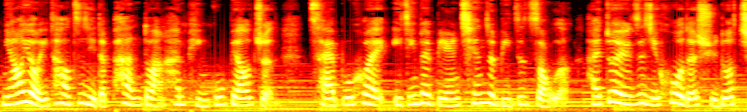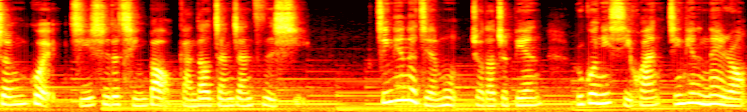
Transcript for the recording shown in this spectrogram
你要有一套自己的判断和评估标准，才不会已经被别人牵着鼻子走了，还对于自己获得许多珍贵、及时的情报感到沾沾自喜。今天的节目就到这边。如果你喜欢今天的内容，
